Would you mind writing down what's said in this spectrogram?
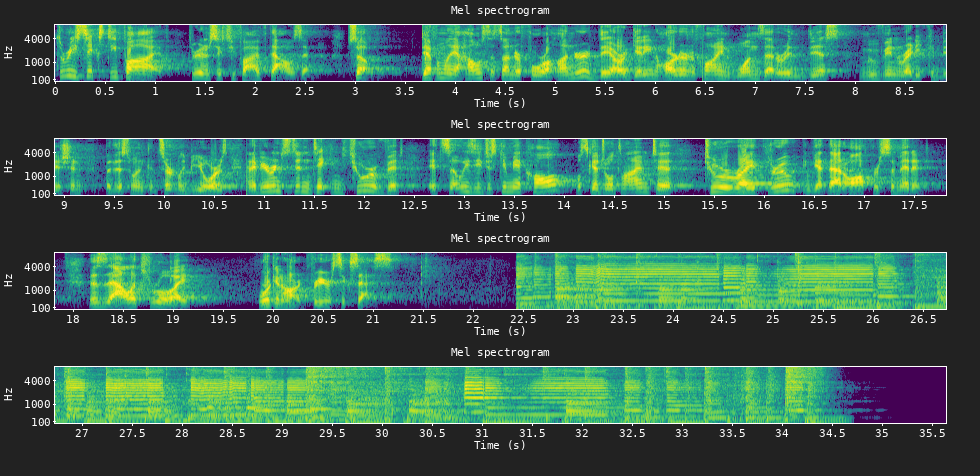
365, 365,000. So Definitely a house that's under 400. They are getting harder to find ones that are in this move-in ready condition, but this one can certainly be yours. And if you're interested in taking a tour of it, it's so easy. Just give me a call. We'll schedule time to tour right through and get that offer submitted. This is Alex Roy, working hard for your success.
